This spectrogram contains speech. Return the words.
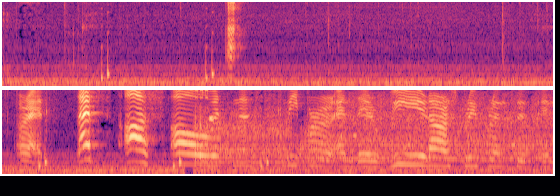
it's okay. Ah. All right. Let's us all Sleeper and their weird ass preferences in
